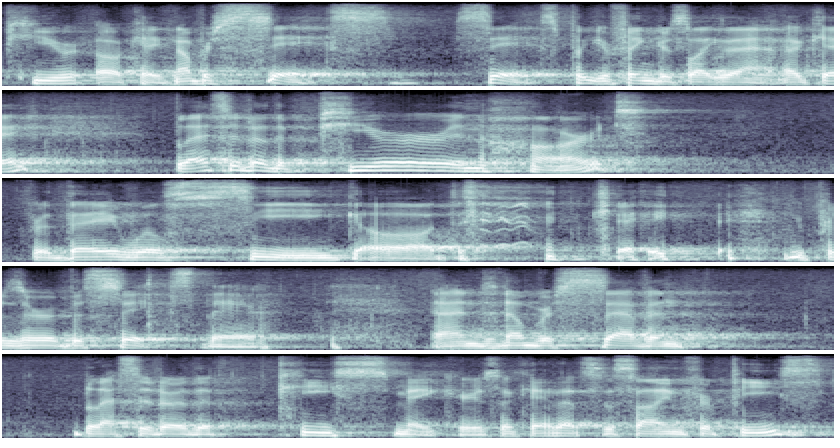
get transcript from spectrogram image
pure. Okay, number six. Six. Put your fingers like that, okay? Blessed are the pure in heart, for they will see God. okay? You preserve the six there. And number seven, blessed are the peacemakers. Okay, that's the sign for peace.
